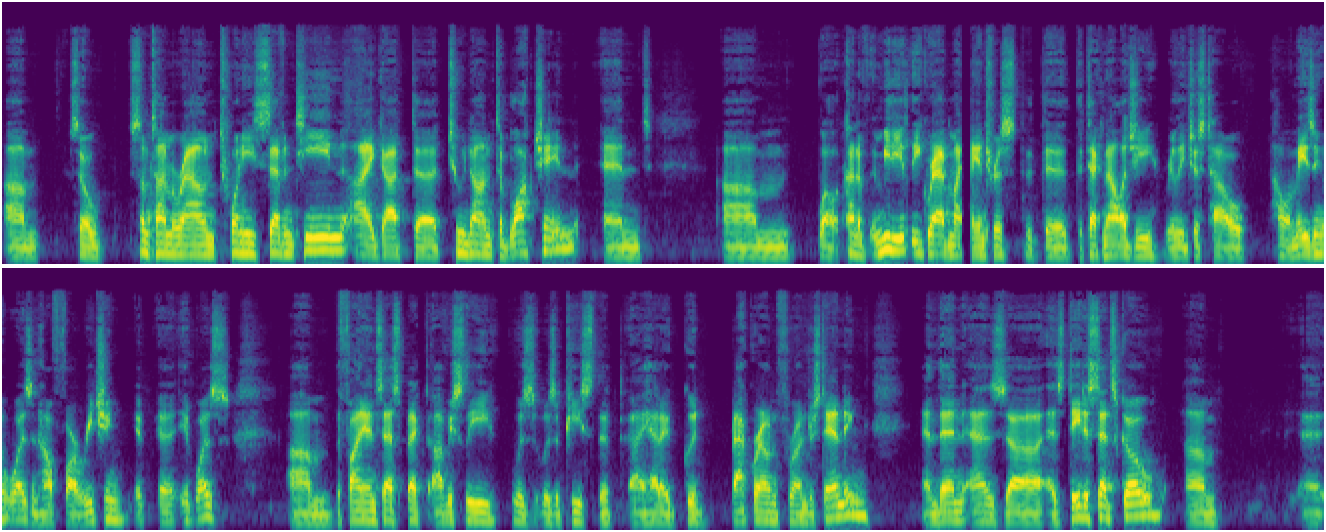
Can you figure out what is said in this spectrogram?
Um, so sometime around 2017, I got uh, tuned on to blockchain and um, well, kind of immediately grabbed my interest. The, the, the technology, really, just how how amazing it was and how far reaching it uh, it was. Um, the finance aspect obviously was was a piece that I had a good background for understanding. And then as uh, as data sets go, um, uh,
